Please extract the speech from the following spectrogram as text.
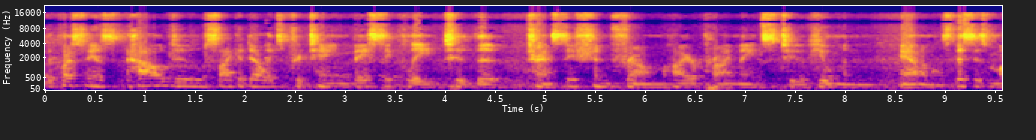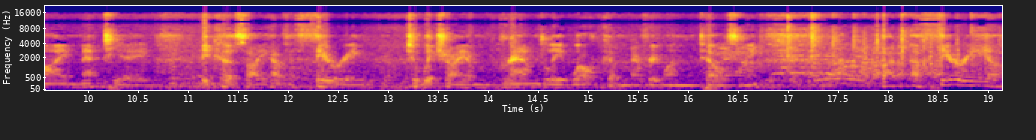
the question is, how do psychedelics pertain basically to the transition from higher primates to human animals? This is my métier because I have a theory to which I am grandly welcome, everyone tells me. But a theory of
